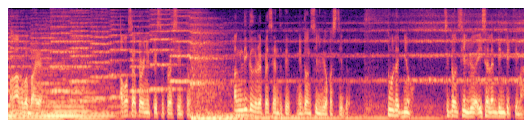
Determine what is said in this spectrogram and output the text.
Mga kababayan, ako si Attorney Christopher Cinto, ang legal representative ni Don Silvio Castillo. Tulad niyo, si Don Silvio ay isa lang ding biktima.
